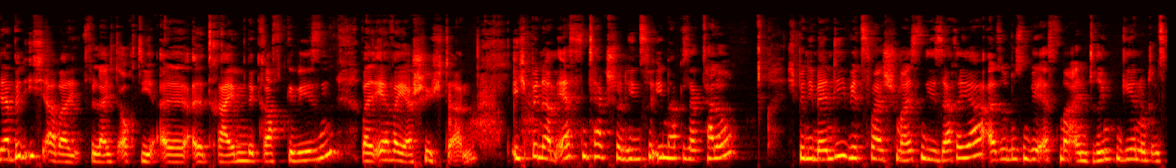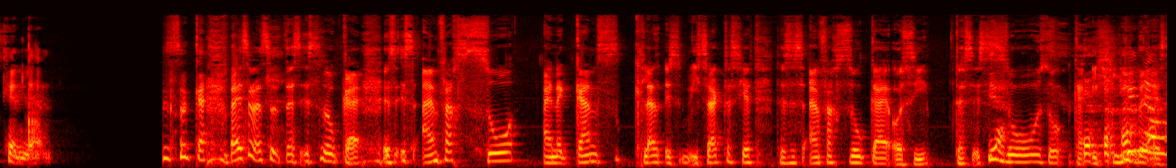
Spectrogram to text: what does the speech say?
da bin ich aber vielleicht auch die äh, äh, treibende Kraft gewesen, weil er war ja schüchtern. Ich bin am ersten Tag schon hin zu ihm, habe gesagt, hallo, ich bin die Mandy, wir zwei schmeißen die Sache ja, also müssen wir erstmal einen trinken gehen und uns kennenlernen. Das ist so geil. Weißt du was? Das ist so geil. Es ist einfach so eine ganz klasse. Ich, ich sag das jetzt. Das ist einfach so geil, Ossi. Das ist Ja. so, so geil. Ich liebe Genau. es.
